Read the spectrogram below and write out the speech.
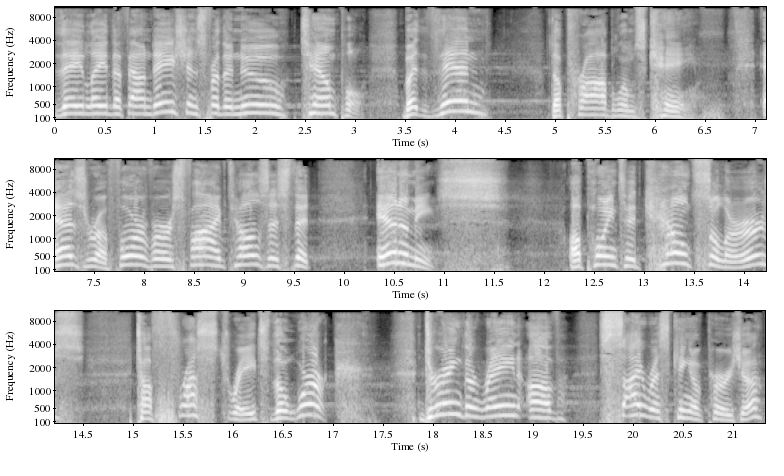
They laid the foundations for the new temple. But then the problems came. Ezra 4, verse 5 tells us that enemies appointed counselors to frustrate the work. During the reign of Cyrus, king of Persia,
